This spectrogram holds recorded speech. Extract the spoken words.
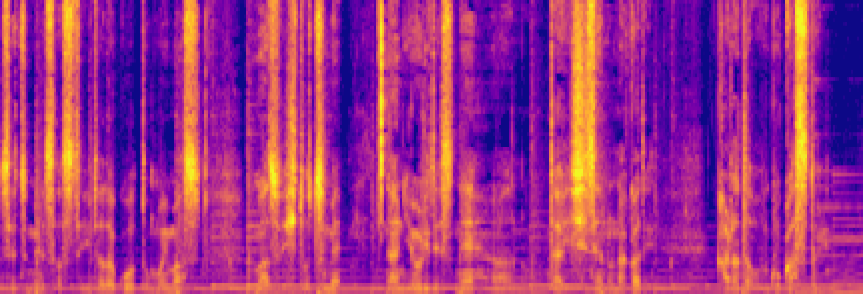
説明させていただこうと思います。まず1つ目何よりですねあの大自然の中で体を動かすと。いう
